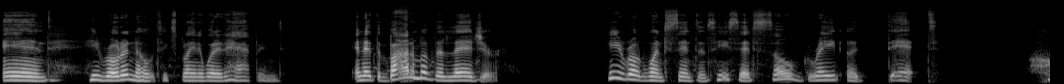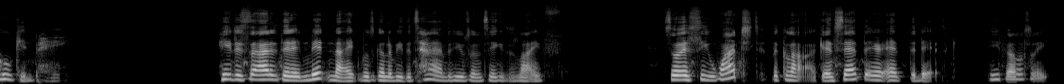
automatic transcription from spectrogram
and he wrote a note explaining what had happened. And at the bottom of the ledger, he wrote one sentence. He said, So great a debt, who can pay? He decided that at midnight was going to be the time that he was going to take his life. So as he watched the clock and sat there at the desk, he fell asleep.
